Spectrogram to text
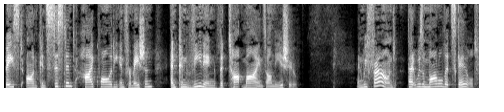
based on consistent, high quality information and convening the top minds on the issue. And we found that it was a model that scaled.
